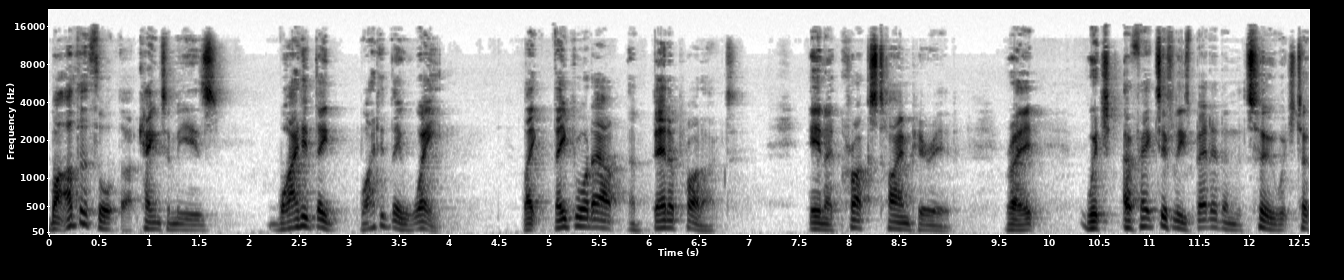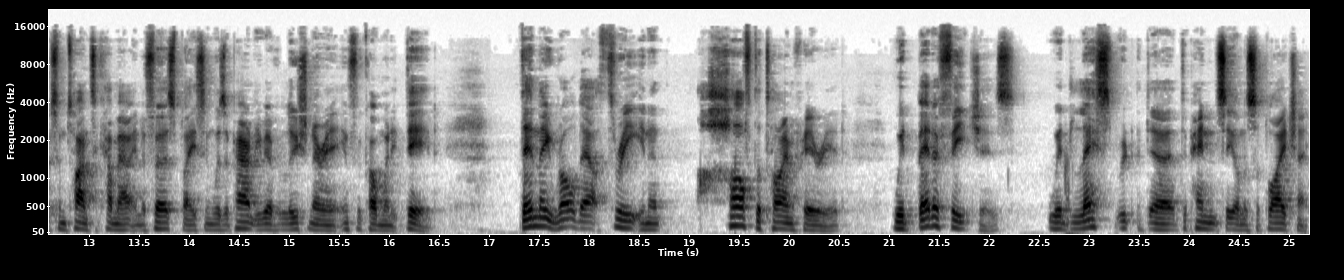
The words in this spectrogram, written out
My other thought that came to me is why did they, why did they wait? Like they brought out a better product in a crux time period, right? which effectively is better than the two, which took some time to come out in the first place and was apparently revolutionary at InfoComm when it did. Then they rolled out three in a half the time period with better features, with less uh, dependency on the supply chain.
